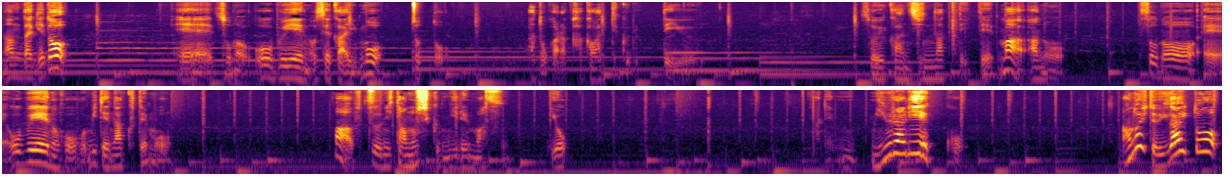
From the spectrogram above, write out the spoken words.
なんだけど、えー、その OVA の世界もちょっと後から関わってくるっていうそういう感じになっていてまああのその、えー、OVA の方を見てなくてもまあ普通に楽しく見れますよ。三浦理恵子。あの人意外と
